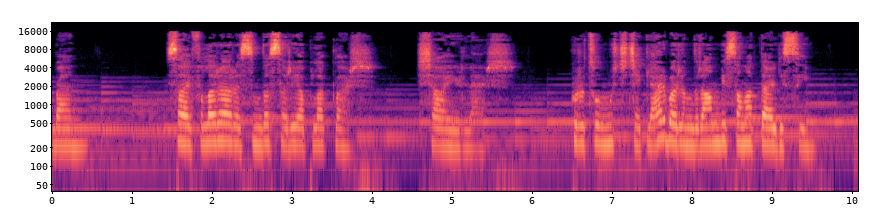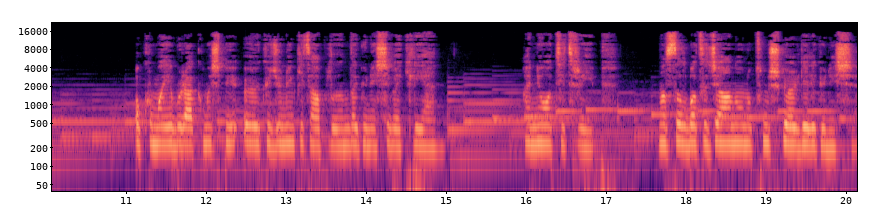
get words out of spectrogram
Ben sayfaları arasında sarı yapraklar, şairler, kurutulmuş çiçekler barındıran bir sanat dergisiyim. Okumayı bırakmış bir öykücünün kitaplığında güneşi bekleyen, hani o titreyip nasıl batacağını unutmuş gölgeli güneşi,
